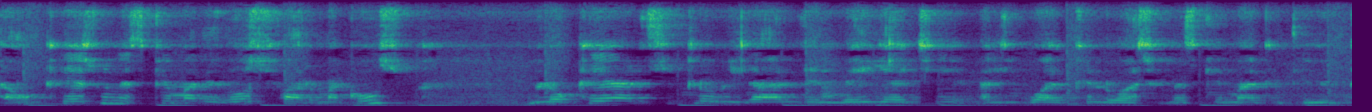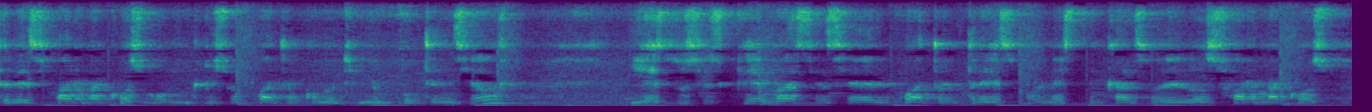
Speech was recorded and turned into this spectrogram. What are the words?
aunque es un esquema de dos fármacos, bloquea el ciclo viral del VIH al igual que lo hace un esquema que tiene tres fármacos o incluso cuatro cuando tiene un potenciador. Y estos esquemas, ya sea el 4-3 o en este caso de dos fármacos,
